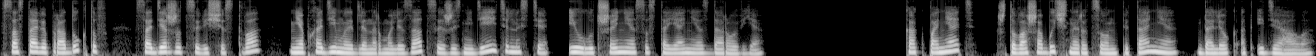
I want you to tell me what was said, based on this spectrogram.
В составе продуктов содержатся вещества, необходимые для нормализации жизнедеятельности и улучшения состояния здоровья. Как понять, что ваш обычный рацион питания далек от идеала?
